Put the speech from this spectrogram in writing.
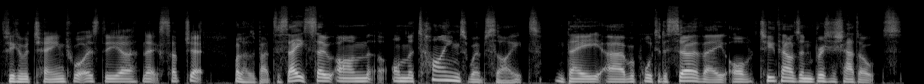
Speaking of a change, what is the uh, next subject? Well, I was about to say. So, on on the Times website, they uh, reported a survey of 2,000 British adults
